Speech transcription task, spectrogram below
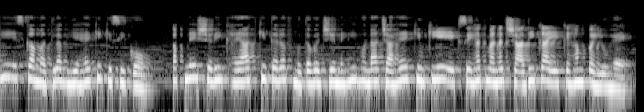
ہی اس کا مطلب یہ ہے کہ کسی کو اپنے شریک حیات کی طرف متوجہ نہیں ہونا چاہے، کیونکہ یہ ایک صحت مند شادی کا ایک اہم پہلو ہے۔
